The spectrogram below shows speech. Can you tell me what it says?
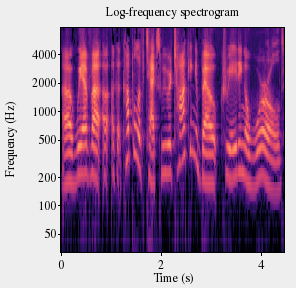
Uh, we have a, a, a couple of texts. We were talking about creating a world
